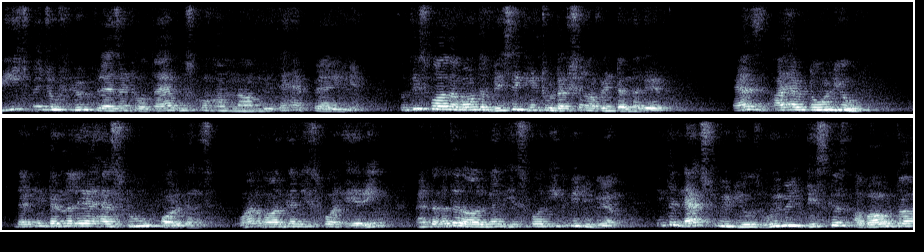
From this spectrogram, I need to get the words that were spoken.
बीच में जो फ्लूड प्रेजेंट होता है, उसको हम नाम देते हैं perilymph so this was about the basic introduction of internal ear as I have told you that internal ear has two organs. One organ is for hearing and the other organ is for equilibrium. In the next videos, we will discuss about the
